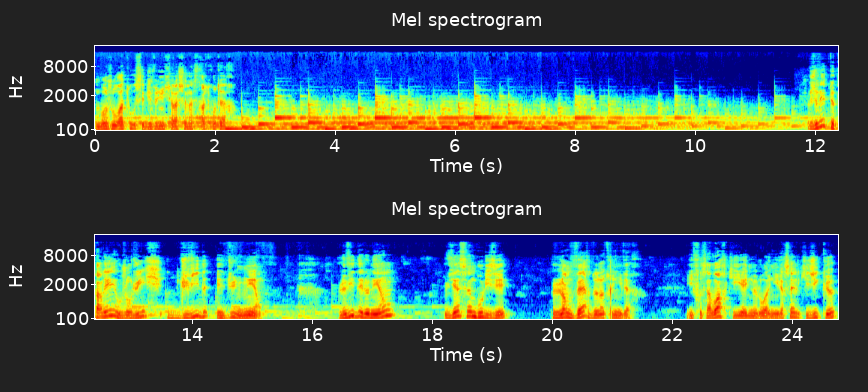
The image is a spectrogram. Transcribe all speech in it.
Bonjour à tous et bienvenue sur la chaîne Astral Trotter. Je vais te parler aujourd'hui du vide et du néant. Le vide et le néant vient symboliser l'envers de notre univers. Il faut savoir qu'il y a une loi universelle qui dit que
